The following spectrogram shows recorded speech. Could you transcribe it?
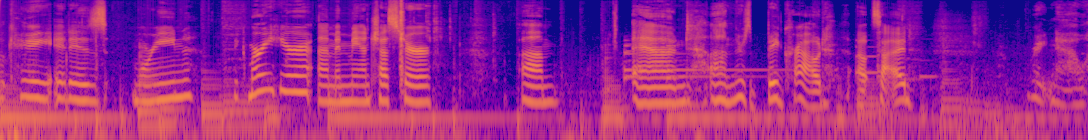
Okay, it is Maureen McMurray here. I'm in Manchester. Um, and um, there's a big crowd outside right now.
